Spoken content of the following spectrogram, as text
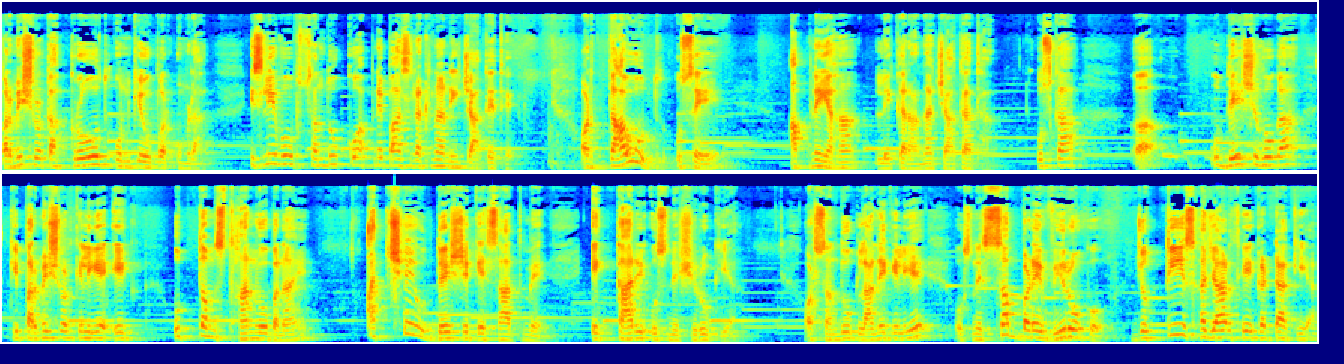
परमेश्वर का क्रोध उनके ऊपर उमड़ा। इसलिए वो संदूक को अपने पास रखना नहीं चाहते थे। और दाऊद उसे अपने यहाँ लेकर आना चाहता था। उसका उद्देश्य होगा कि परमेश्वर के लिए एक उत्तम स्थान वो बनाए। अच्छे उद्देश्य के साथ में एक कार्य उसने शुरू किया। और संदूक लाने के लिए उसने सब बड़े वीरों को, जो तीस हज़ार थे, इकट्ठा किया।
